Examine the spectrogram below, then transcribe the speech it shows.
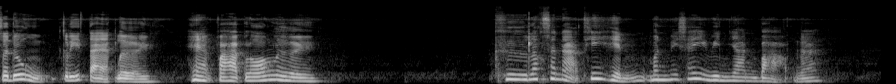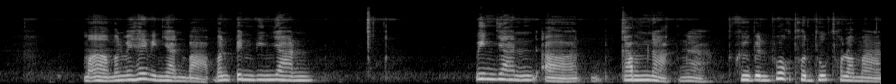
สะดุ้งกรี๊ดแตกเลย แหกปากร้องเลย คือลักษณะที่เห็นมันไม่ใช่วิญญาณบาปนะมามันไม่ใช่วิญญาณบาป มันเป็นวิญญาณ วิญญาณอ่ากรรมหนักน่ะ คือเป็นพวกทนทุกข์ทรมาน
